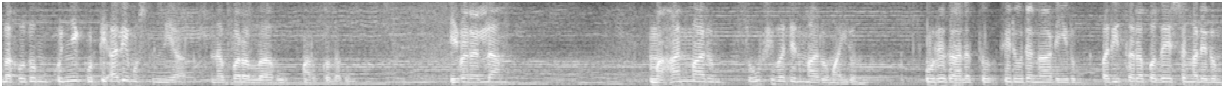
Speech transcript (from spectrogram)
മഖ്ദൂം കുഞ്ഞിക്കുട്ടി അലി മുസ്ലിയാർ നബ്ബർ അള്ളാഹു മർക്കുലഹു ഇവരെല്ലാം മഹാന്മാരും സൂഫിവര്യന്മാരുമായിരുന്നു. ഒരു കാലത്ത് തിരൂരങ്ങാടിയിലും പരിസര പ്രദേശങ്ങളിലും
